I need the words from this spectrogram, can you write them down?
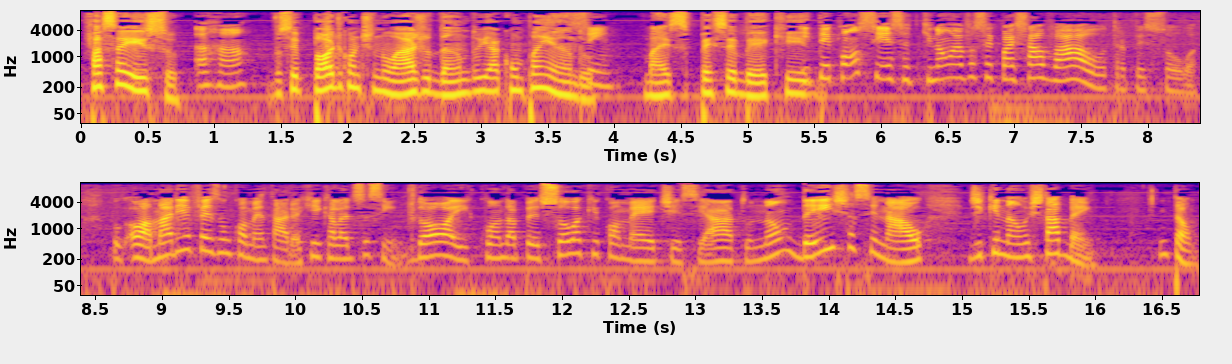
faça isso. Aham. Você pode continuar ajudando e acompanhando. Sim. Mas perceber E que. ter consciência de que não é você que vai salvar a outra pessoa. Ó, a Maria fez um comentário aqui que ela disse assim: dói quando a pessoa que comete esse ato não deixa sinal de que não está bem. Então,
